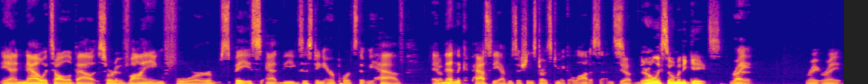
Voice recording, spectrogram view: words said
And now it's all about sort of vying for space at the existing airports that we have. And Yep. then the capacity acquisition starts to make a lot of sense. Yeah, there are only so many gates. Right. Right, right.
